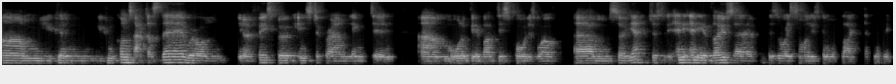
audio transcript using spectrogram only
um, you can you can contact us there. We're on you know Facebook, Instagram, LinkedIn, um, all of the above, Discord as well. Um, so yeah, just any any of those. Uh, there's always someone who's going to reply. Definitely.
